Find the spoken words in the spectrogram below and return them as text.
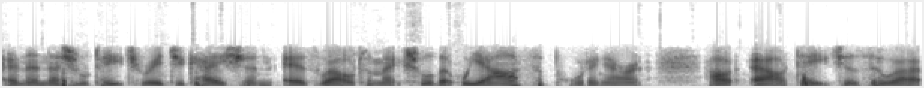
in initial teacher education as well to make sure that we are supporting our our, our teachers who are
